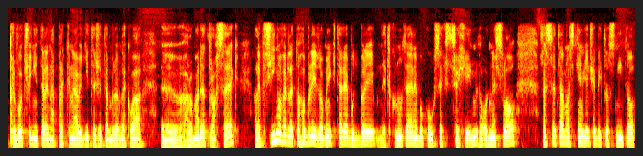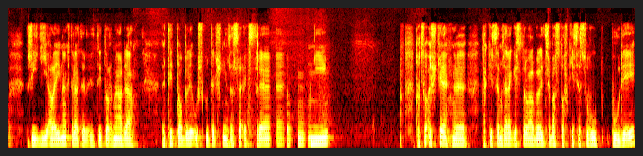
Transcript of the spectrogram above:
prvočinitele na Prkna, vidíte, že tam byla taková e, hromada trosek, ale přímo vedle toho byly domy, které buď byly netknuté, nebo kousek střechy to odneslo. Zase tam vlastně vidět, že bytostní to řídí, ale jinak teda ty, ty tornáda, tyto byly už skutečně zase extrémní. To, co ještě e, taky jsem zaregistroval, byly třeba stovky sesovů půdy,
